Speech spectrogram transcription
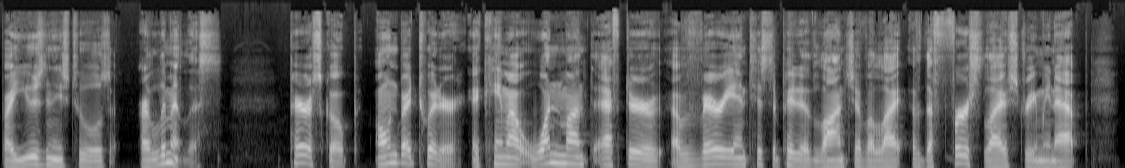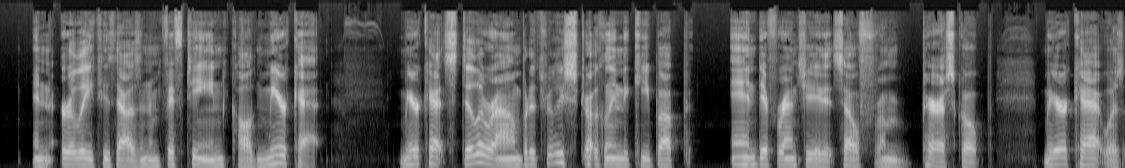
by using these tools are limitless. Periscope, owned by Twitter, it came out one month after a very anticipated launch of a li- of the first live streaming app in early 2015 called Meerkat. Meerkat's still around, but it's really struggling to keep up and differentiate itself from Periscope. Meerkat was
